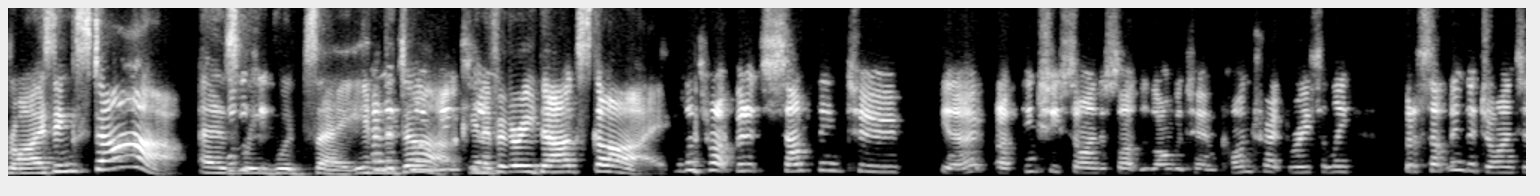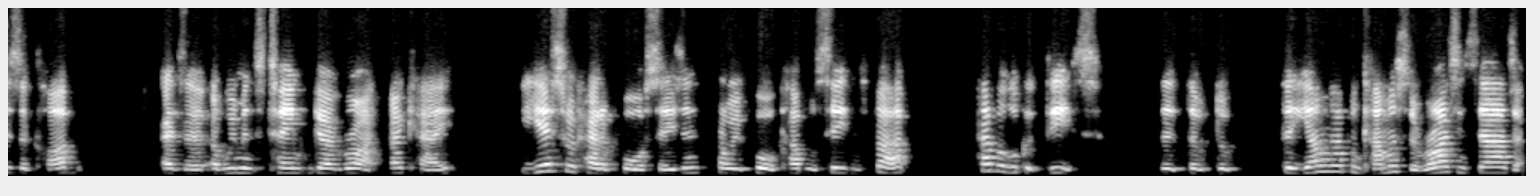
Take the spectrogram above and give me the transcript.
rising star, as Well, we would say, in the dark, in a very dark sky. Well, that's right, but it's something to, you know, I think she signed a slightly longer term contract recently, but it's something the Giants as a club, as a, a women's team, can go, right, okay, yes, we've had a poor season, probably a poor couple of seasons, but have a look at this. The, the, the, the young up and comers, the rising stars are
